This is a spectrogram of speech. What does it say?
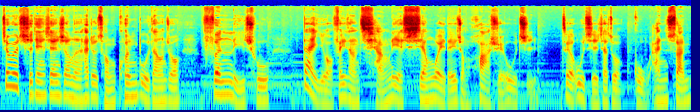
这位池田先生呢，他就从昆布当中分离出带有非常强烈鲜味的一种化学物质，这个物质叫做谷氨酸。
